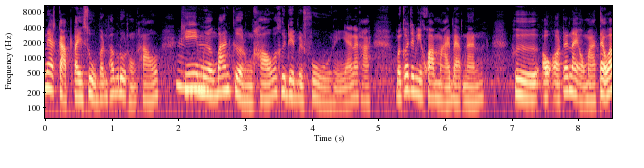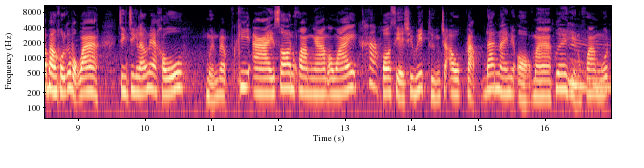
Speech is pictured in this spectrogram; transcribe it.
เนี่ยกลับไปสู่บรรพบุรุษของเขา ที่เมืองบ้านเกิดของเขาก็คือเดนเบดฟูอย่างเงี้ยนะคะ มันก็จะมีความหมายแบบนั้น คือเอาออกด้านในออกมา แต่ว่าบางคนก็บอกว่าจริง ๆ แล้วเนี่ยเขา เหมือนแบบขี้อายซ่อนความงามเอาไว้ค่ะพอเสียชีวิตถึงจะเอากลับด้านในเนี่ยออกมา เพื่อให้เห็นอืมความงด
